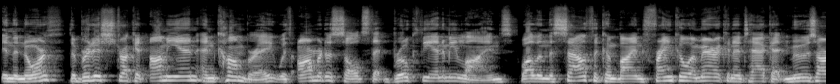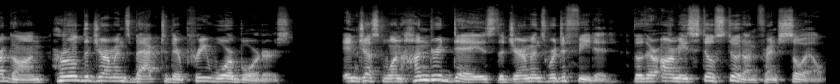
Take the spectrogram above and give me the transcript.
In the north, the British struck at Amiens and Cambrai with armored assaults that broke the enemy lines, while in the south, a combined Franco-American attack at Meuse-Argonne hurled the Germans back to their pre-war borders. In just 100 days, the Germans were defeated, though their armies still stood on French soil.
